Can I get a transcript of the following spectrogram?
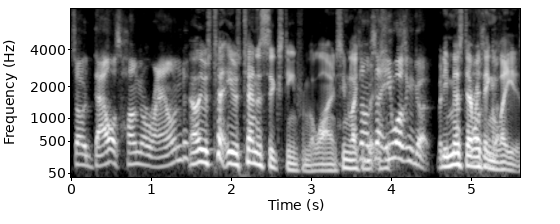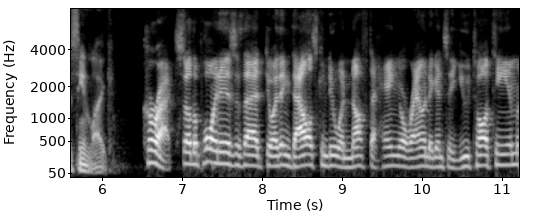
So Dallas hung around. no, he was ten, he was ten to sixteen from the line. Seemed like, That's what I'm he, saying. He wasn't good. but he missed everything good. late. It seemed like. Correct. So the point is, is that do I think Dallas can do enough to hang around against a Utah team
